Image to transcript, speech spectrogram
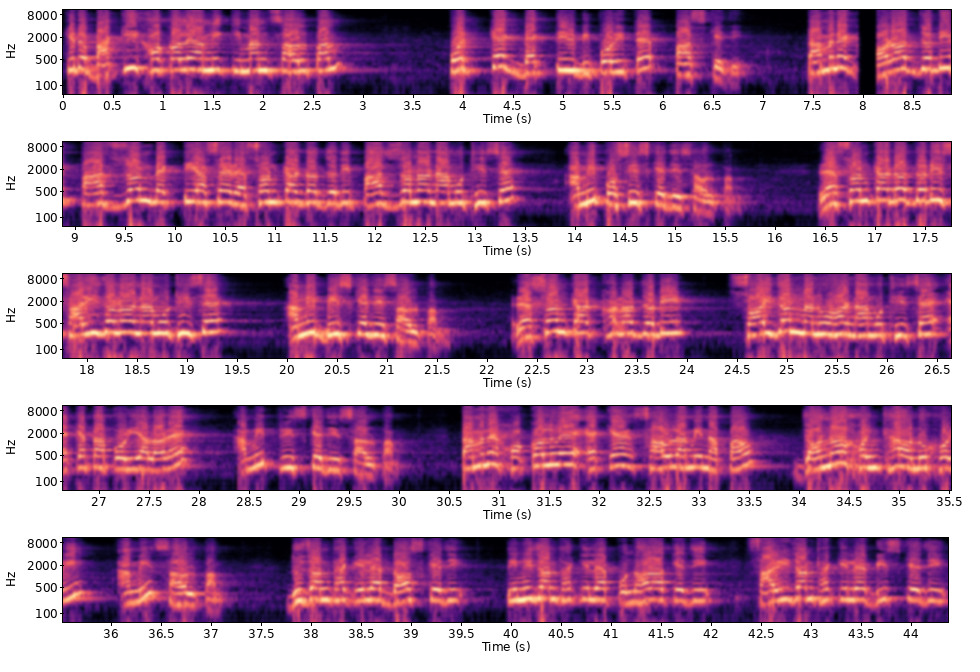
কিন্তু বাকীসকলে আমি কিমান চাউল পাম? প্ৰত্যেক ব্যক্তিৰ বিপৰীতে পাঁচ কেজি। তাৰমানে ঘৰত যদি পাঁচজন ব্যক্তি আছে ৰেচন কাৰ্ডত যদি পাঁচজনৰ নাম উঠিছে আমি পঁচিছ কেজি চাউল পাম। ৰেচন কাৰ্ডত যদি চাৰিজনৰ নাম উঠিছে আমি বিছ কেজি চাউল পাম। ৰেচন কাৰ্ডখনত যদি ছয়জন মানুহৰ নাম উঠিছে একেটা পৰিয়ালৰে আমি ত্ৰিছ কেজি চাউল পাম। তাৰমানে সকলোৱে একে চাউল আমি নাপাওঁ জনসংখ্যা অনুসৰি আমি চাউল পাম। দুজন থাকিলে দহ কেজি তিনিজন থাকিলে পোন্ধৰ কেজি চাৰিজন থাকিলে বিছ কেজি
